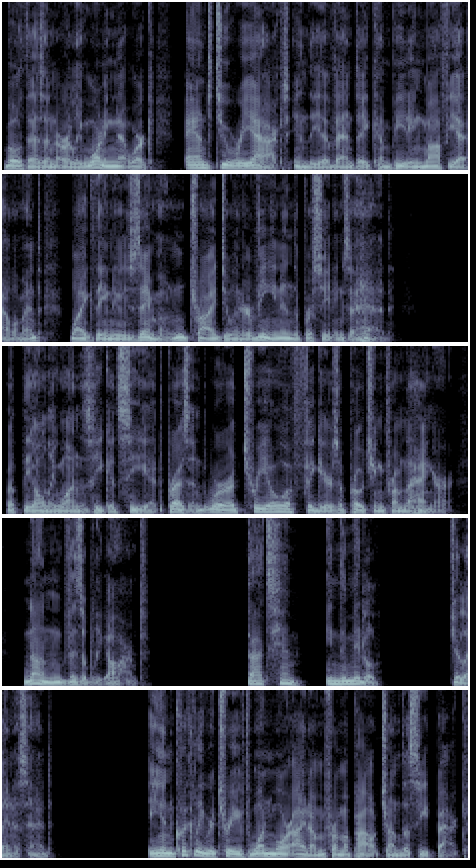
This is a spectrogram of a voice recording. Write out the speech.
both as an early warning network and to react in the event a competing mafia element, like the new Zemun, tried to intervene in the proceedings ahead. But the only ones he could see at present were a trio of figures approaching from the hangar, none visibly armed. That's him, in the middle, Jelena said. Ian quickly retrieved one more item from a pouch on the seat back,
